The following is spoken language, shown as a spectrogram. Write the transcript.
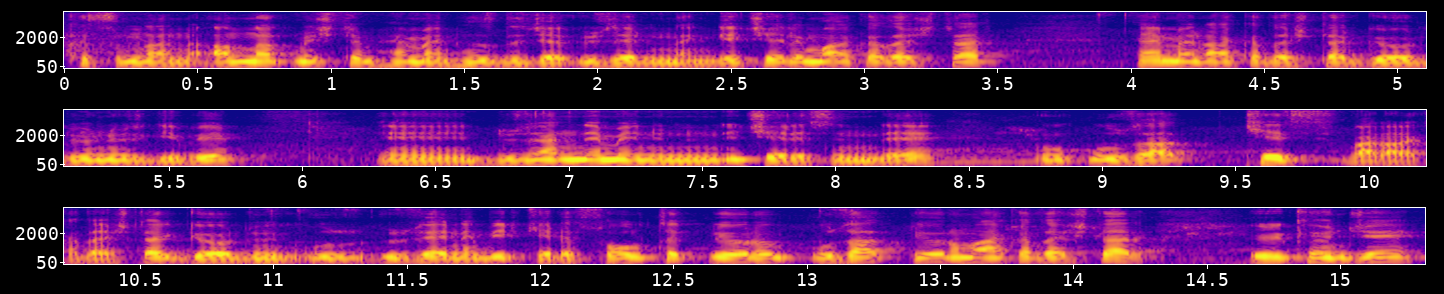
kısımlarını anlatmıştım. Hemen hızlıca üzerinden geçelim arkadaşlar. Hemen arkadaşlar gördüğünüz gibi e, düzenle menünün içerisinde uzat, kes var arkadaşlar. Gördüğünüz gibi üzerine bir kere sol tıklıyorum. Uzat diyorum arkadaşlar. İlk önce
